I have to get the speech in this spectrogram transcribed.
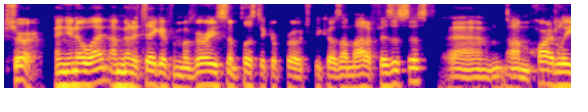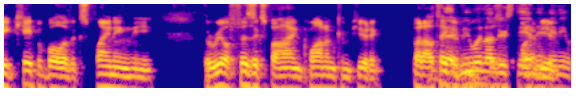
Sure. And you know what? I'm going to take it from a very simplistic approach because I'm not a physicist and I'm hardly capable of explaining the, the real physics behind quantum computing. But I'll take it. We won't understand it anyway.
